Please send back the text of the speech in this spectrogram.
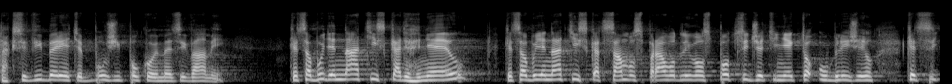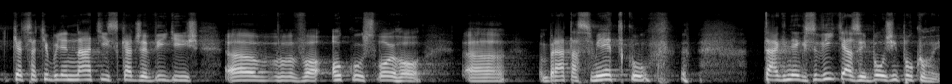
tak si vyberiete Boží pokoj medzi vami. Keď sa bude natískať hnev, keď sa bude natískať samospravodlivosť, pocit, že ti niekto ubližil, keď, si, keď sa ti bude natískať, že vidíš uh, v, oku svojho uh, brata smietku, tak nech zvýťazí Boží pokoj.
